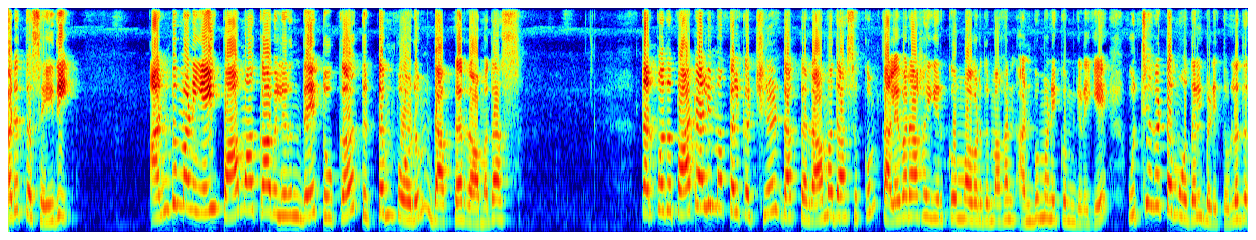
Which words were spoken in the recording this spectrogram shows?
அடுத்த செய்தி. அன்புமணியை பாமகவிலிருந்தே தூக்க திட்டம் போடும் டாக்டர் ராமதாஸ். தற்போது பாட்டாளி மக்கள் கட்சியில் டாக்டர் ராமதாசுக்கும் தலைவராக இருக்கும் அவரது மகன் அன்புமணிக்கும் இடையே உச்சகட்ட மோதல் வெடித்துள்ளது.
